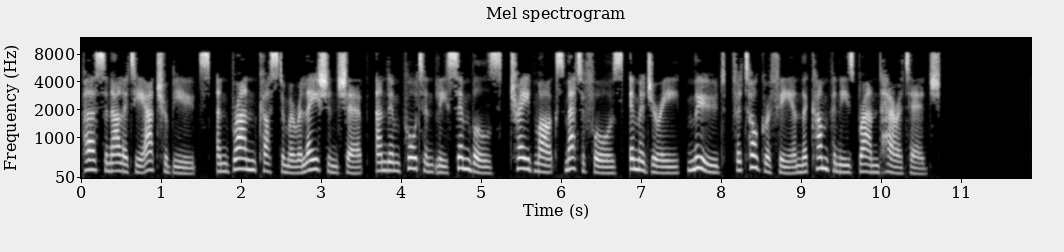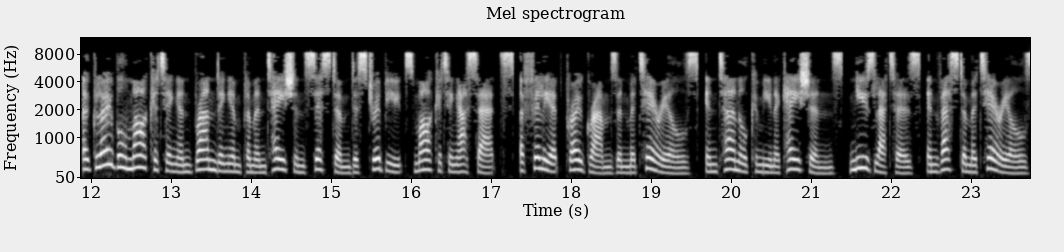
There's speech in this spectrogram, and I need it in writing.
personality attributes, and brand-customer relationship, and importantly symbols, trademarks metaphors, imagery, mood, photography and the company's brand heritage. A global marketing and branding implementation system distributes marketing assets, affiliate programs and materials, internal communications, newsletters, investor materials,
